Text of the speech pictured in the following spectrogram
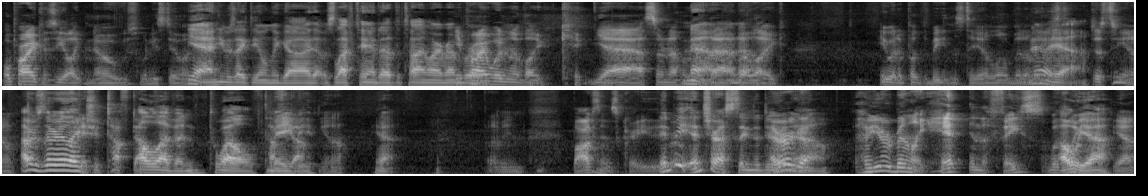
well, probably because he like knows what he's doing. Yeah, and he was like the only guy that was left handed at the time. I remember. He probably wouldn't have like kicked your ass or nothing No, like that, no, but like he would have put the beatings to you a little bit. At Yeah, least. yeah. Just you know, I was there like you toughed out. 11, 12, toughed maybe. out, you know. Yeah. But, I mean, boxing is crazy. It'd bro. be interesting to do Ever it got- now. Have you ever been like hit in the face? With, Oh, like- yeah. yeah.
